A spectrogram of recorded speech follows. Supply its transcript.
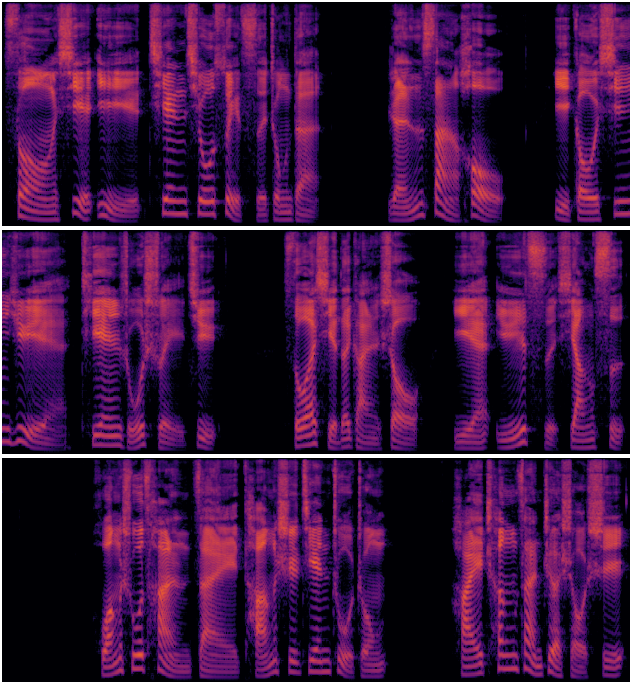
宋谢意《千秋岁》词中的“人散后，一钩新月，天如水”句，所写的感受也与此相似。黄叔灿在《唐诗兼注》中还称赞这首诗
